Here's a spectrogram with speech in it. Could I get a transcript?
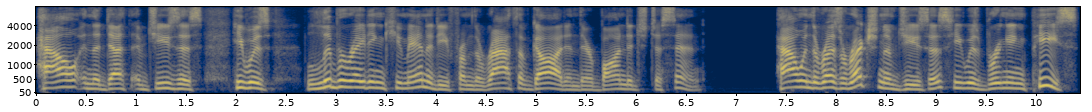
How, in the death of Jesus, he was liberating humanity from the wrath of God and their bondage to sin how in the resurrection of Jesus, he was bringing peace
